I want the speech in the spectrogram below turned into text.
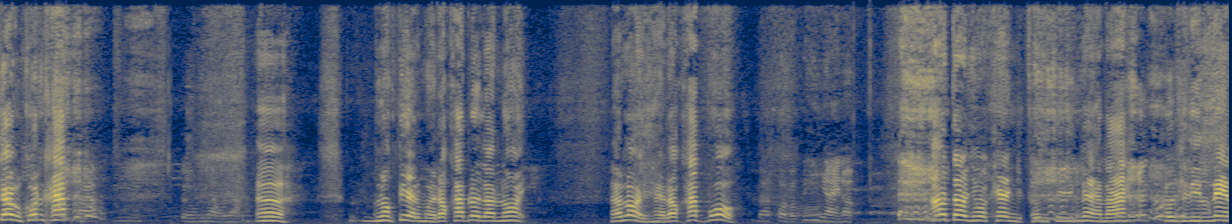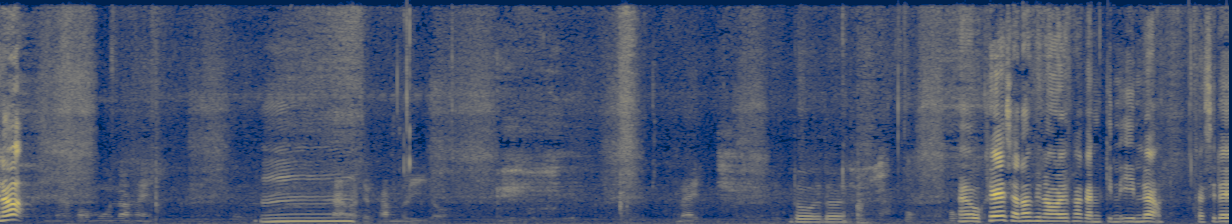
เจ้าเป็นคนครับเออไม่อยากไม่อยากเออลองเตี้ยหน่อยเราครับเลยเราน้อยแล้วน้อยให้เราครับโว้บ้าขอดแบบพี่ใหญ่เนาะเอ้าเจ้ายังว่าแข่งจากเทิงตีนแน่นะเทิงตีนแน่เนาะ ข้อมูลเราให้ อืถ้ามว่าจะทำรีเราได้โดยโดยอ่าโอเคฉันน้องพี่น้องเลยพากันกินอิ่มแล้วก็สิได้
